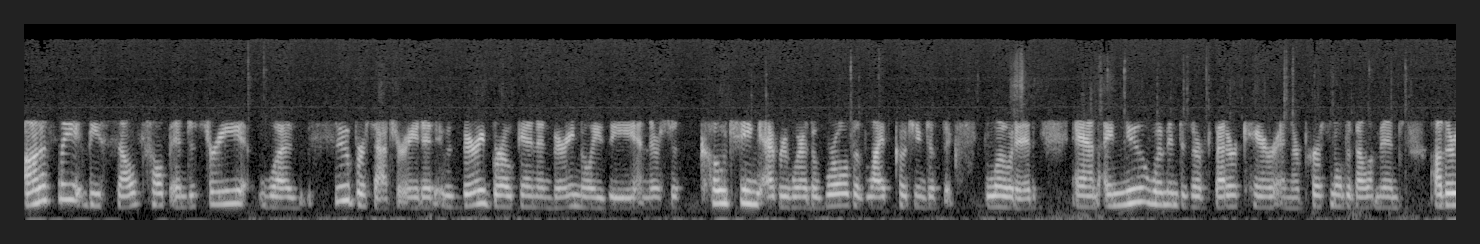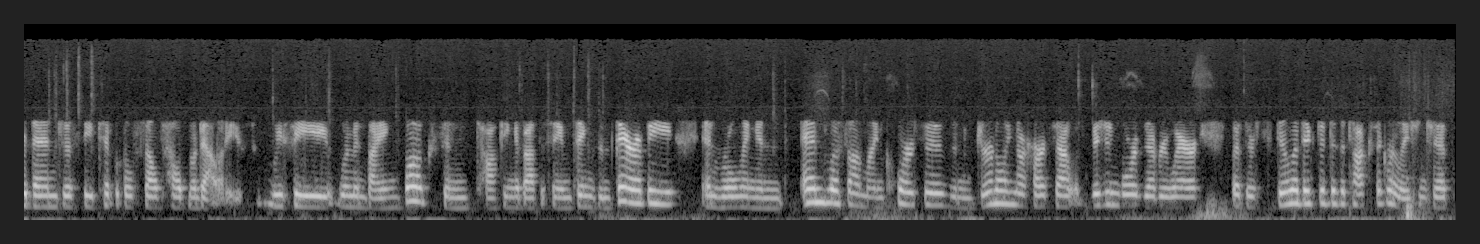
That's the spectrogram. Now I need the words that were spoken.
Honestly, the self help industry was super saturated. It was very broken and very noisy, and there's just coaching everywhere. The world of life coaching just exploded. And I knew women deserved better care in their personal development other than just the typical self help modalities. We see women buying books and talking about the same things in therapy, enrolling in endless online courses, and journaling their hearts out with vision boards everywhere, but they're still addicted to the toxic relationship,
